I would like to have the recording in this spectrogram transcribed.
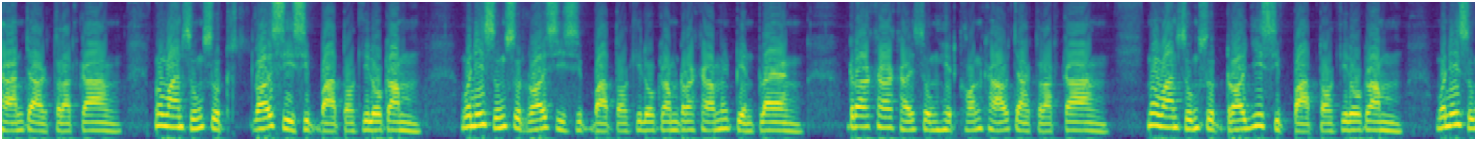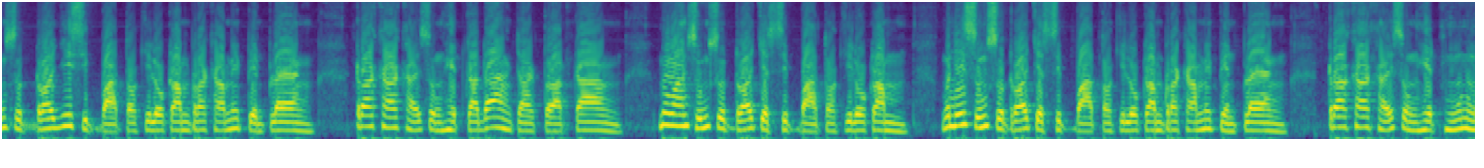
ฐานจากตลาดกลาง เมื่อวานสูงสุด 140 บาทต่อกิโลกรัม วันนี้สูงสุด 140 บาทต่อกิโลกรัมราคาไม่เปลี่ยนแปลง ราคาขายส่งเห็ดขอนขาวจากตลาดกลาง เมื่อวานสูงสุด 120 บาทต่อกิโลกรัม วันนี้สูงสุด 120 บาทต่อกิโลกรัม ราคาไม่เปลี่ยนแปลง ราคาขายส่งเห็ดกระด้างจากตลาดกลาง เมื่อวานสูงสุด 170 บาทต่อกิโลกรัม วันนี้สูงสุด 170 บาทต่อกิโลกรัม ราคาไม่เปลี่ยนแปลง ราคาขายส่งเห็ดหูหนู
